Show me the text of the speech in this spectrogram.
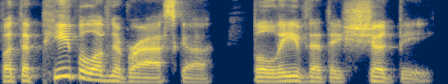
but the people of Nebraska believe that they should be.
